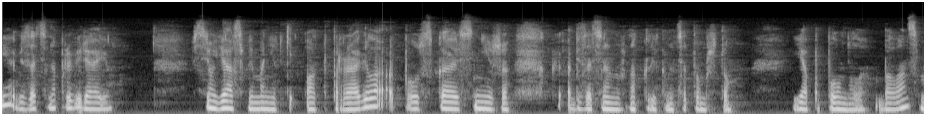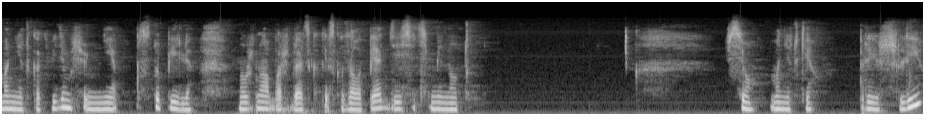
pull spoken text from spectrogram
И обязательно проверяю. Все, я свои монетки отправила. Отпускаюсь ниже. Обязательно нужно кликнуть о том, что я пополнила баланс. Монет, как видим, еще не поступили. Нужно обождать, как я сказала, 5-10 минут. Все, монетки пришли.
